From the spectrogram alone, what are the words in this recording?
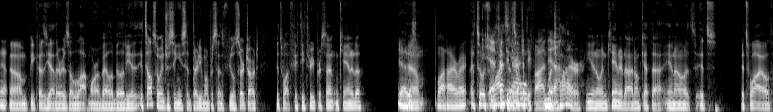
yeah, um, because yeah, there is a lot more availability. It's also interesting. You said thirty-one percent fuel surcharge. It's what fifty-three percent in Canada. Yeah. It is Um, a lot higher, right? so it's Yeah, why 53, so 55, much yeah. higher? You know, in Canada, I don't get that. You know, it's it's it's wild.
